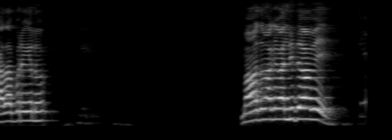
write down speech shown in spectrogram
খাতা পড়ে গেল। মামা তোমাকে এবার নিতে হবে। ঠিক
